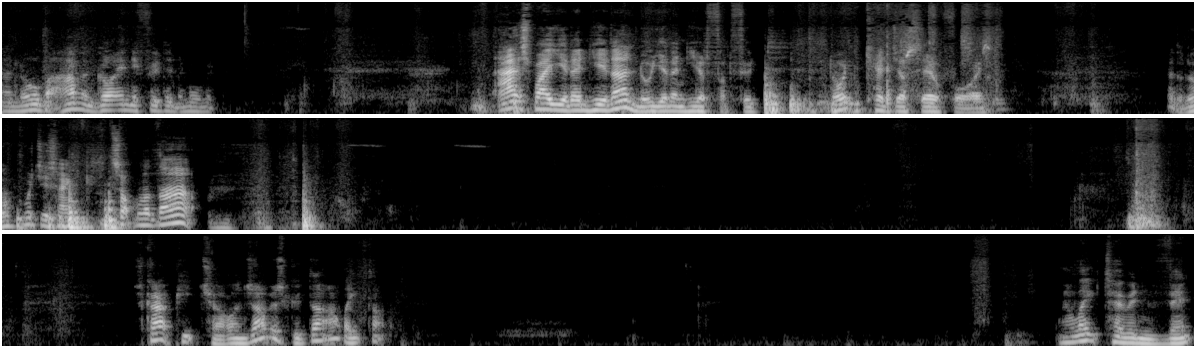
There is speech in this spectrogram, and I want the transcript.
I know, but I haven't got any food at the moment. That's why you're in here. I know you're in here for food. Don't kid yourself, boy. I don't know. What do you think? Something like that? Scrap Heap Challenge, that was good, that I liked that. I liked how invent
